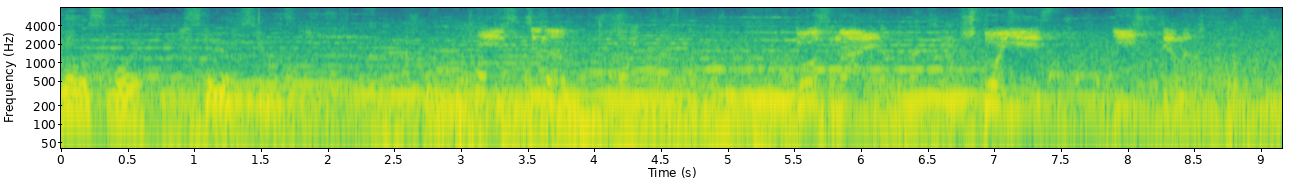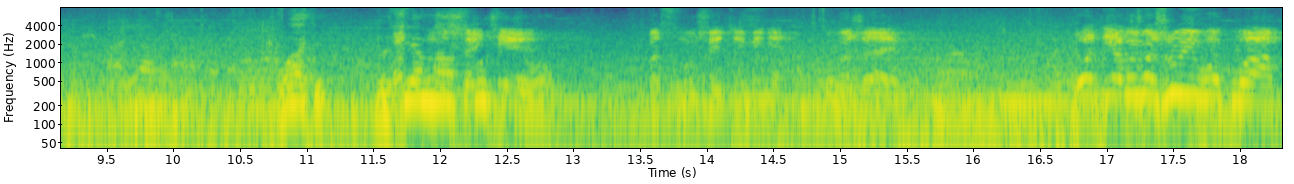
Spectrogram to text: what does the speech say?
голос мой в своем сердце. Истина? Кто знает, что есть истина? Хватит. Зачем нам слушать его? послушайте меня, уважаемый. Вот я вывожу его к вам.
